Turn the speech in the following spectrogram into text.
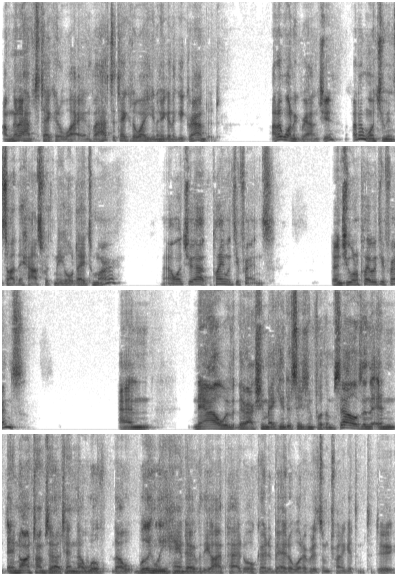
I'm going to have to take it away. And if I have to take it away, you know you're going to get grounded. I don't want to ground you. I don't want you inside the house with me all day tomorrow. I want you out playing with your friends. Don't you want to play with your friends? And now they're actually making a decision for themselves, and, and, and nine times out of ten, they'll, will, they'll willingly hand over the iPad or go to bed or whatever it is I'm trying to get them to do,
